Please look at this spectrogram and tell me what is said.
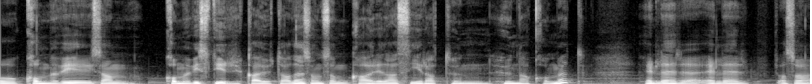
Og kommer vi liksom Kommer vi styrka ut av det, sånn som Kari da sier at hun, hun har kommet? Eller, eller altså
